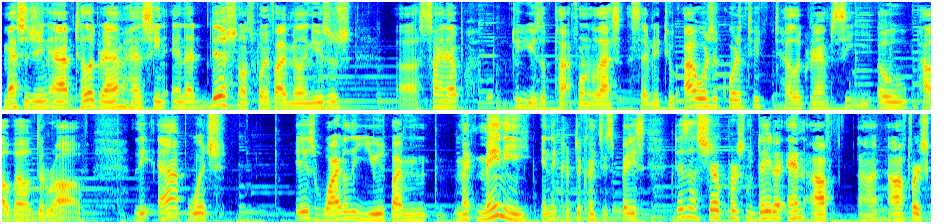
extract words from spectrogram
Messaging app Telegram has seen an additional 25 million users uh, sign up to use the platform in the last 72 hours, according to Telegram CEO Pavel Durov. The app, which is widely used by m- many in the cryptocurrency space, doesn't share personal data and off, uh, offers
